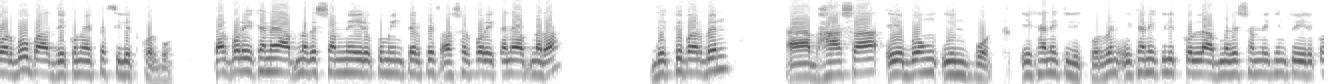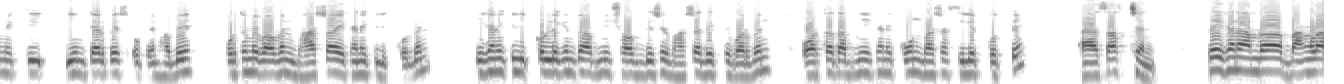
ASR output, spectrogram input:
করব বা যে কোনো একটা সিলেক্ট করব। তারপরে এখানে আপনাদের সামনে এরকম ইন্টারফেস আসার পর এখানে আপনারা দেখতে পারবেন ভাষা এবং ইনপুট এখানে ক্লিক করবেন। এখানে ক্লিক করলে আপনাদের সামনে কিন্তু এরকম একটি ইন্টারফেস ওপেন হবে। প্রথমে পাবেন ভাষা, এখানে ক্লিক করবেন। এখানে ক্লিক করলে কিন্তু আপনি সব দেশের ভাষা দেখতে পারবেন। অর্থাৎ আপনি এখানে কোন ভাষা সিলেক্ট করতে চাচ্ছেন। তো এখানে আমরা বাংলা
